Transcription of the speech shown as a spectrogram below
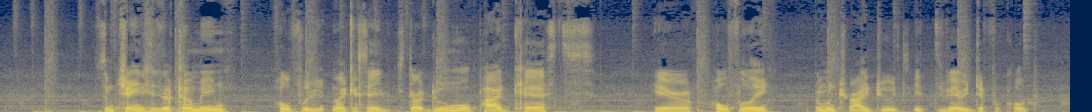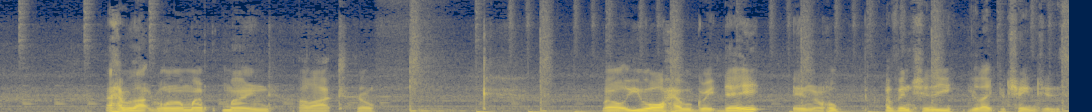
some changes are coming. Hopefully, like I said, start doing more podcasts here. Hopefully, I'm gonna try to. It's, it's very difficult. I have a lot going on my mind, a lot. So, well, you all have a great day, and I hope eventually you like the changes.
